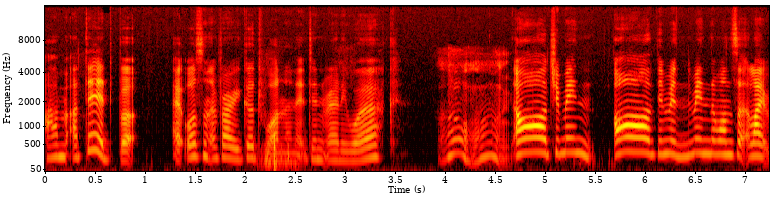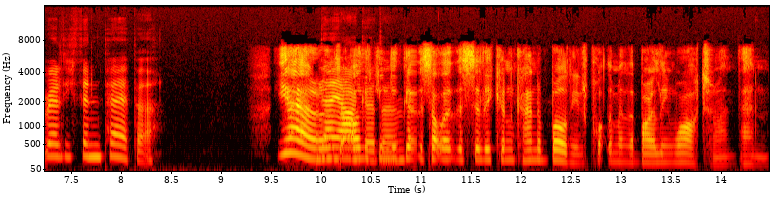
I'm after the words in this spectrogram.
Um, I did, but it wasn't a very good one, and it didn't really work. Oh, right. Oh, do you mean? Oh, do you mean, do you mean the ones that are like really thin paper? Yeah, They and- are or you good, can um. get the sort of like the silicon kind of bowl and you just put them in the boiling water and then.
